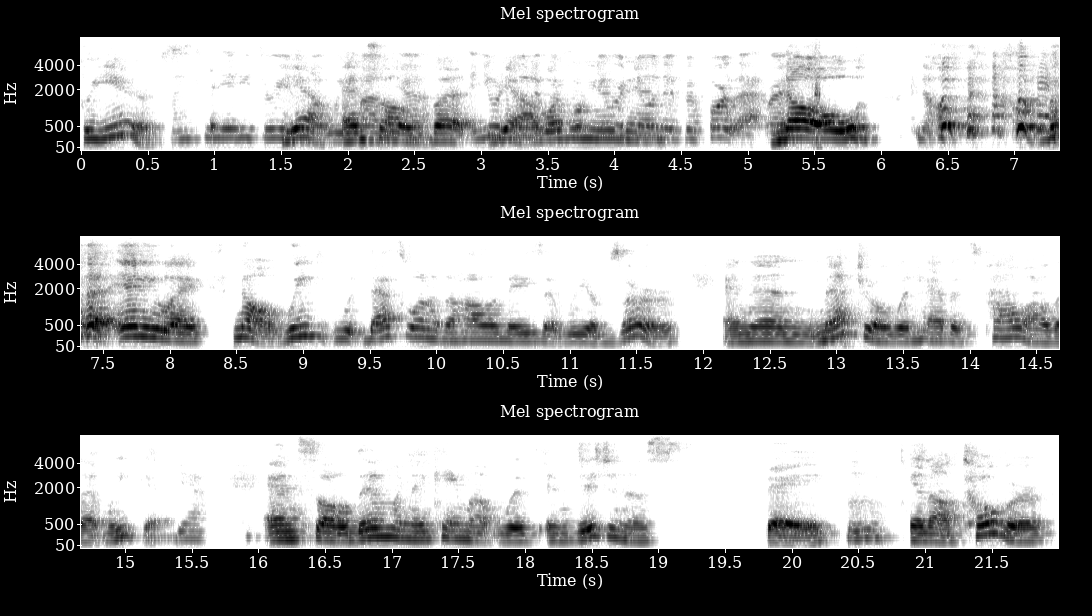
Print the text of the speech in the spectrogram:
for years. nineteen eighty-three is Yeah, what we and found, so, yeah. but, And you were yeah, doing I wasn't before- You here were doing it before that, right? No, No. but anyway, no, we, we- that's one of the holidays that we observe. And then Metro would have its powwow that weekend. Yeah. And so then when they came up with Indigenous Day Mhm. in October,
